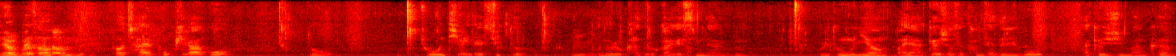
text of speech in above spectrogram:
여러분께서 더 잘 보필하고 또 좋은 팀이 될 수 있도록 더 노력하도록 하겠습니다, 여러분. 우리 동훈이 형 많이 아껴주셔서 감사드리고 아껴주신 만큼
